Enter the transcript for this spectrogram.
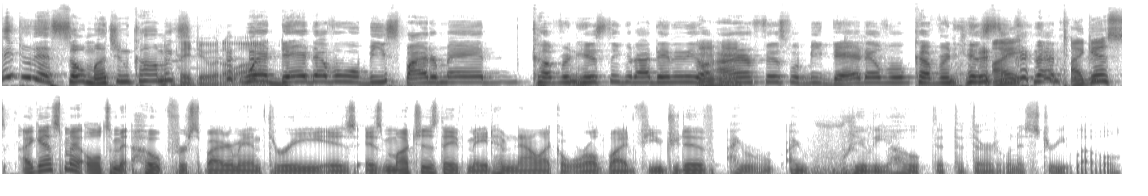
they do that so much in comics. They do it a lot. Where Daredevil will be Spider Man covering his secret identity, or Mhm. Iron Fist would be Daredevil covering his I, secret identity. I guess I guess my ultimate hope for Spider-Man 3 is as much as they've made him now like a worldwide fugitive, I I really hope that the third one is street level.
